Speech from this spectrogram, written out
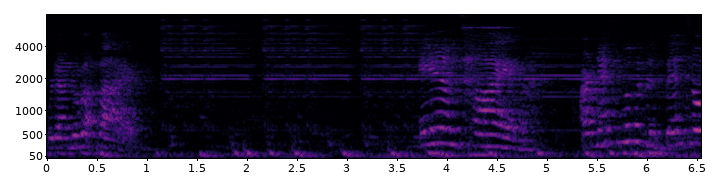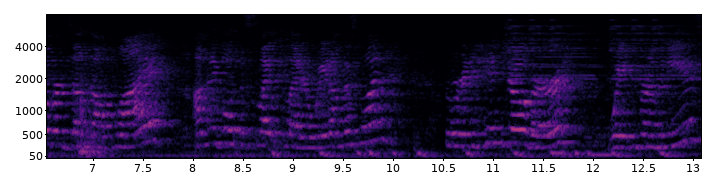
We're down to about five. And time. Our next move is a bent over dumbbell fly. I'm gonna go with a slightly lighter weight on this one. So we're gonna hinge over, weight in front of the knees,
